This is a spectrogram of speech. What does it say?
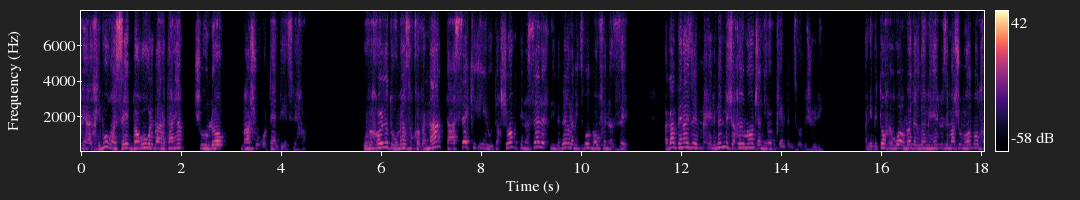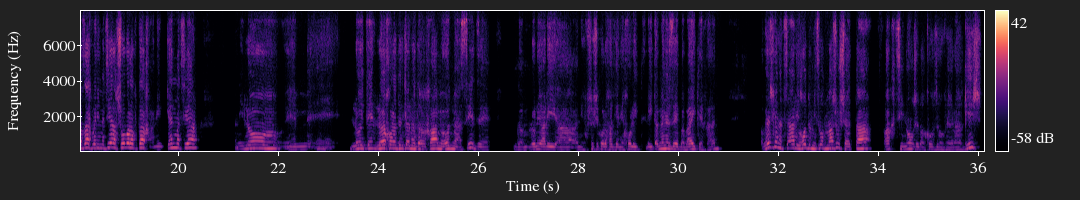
והחיבור הזה ברור לבעל התניא שהוא לא משהו אותנטי אצלך. ובכל זאת הוא אומר, זו כוונה, תעשה כאילו, תחשוב, תנסה לדבר על המצוות באופן הזה. אגב, בעיניי זה אלמנט משחרר מאוד שאני לא מקיים את המצוות בשבילי. אני בתוך אירוע הרבה יותר גדול ממני, יש בזה משהו מאוד מאוד חזק, ואני מציע לחשוב עליו ככה. אני כן מציע, אני לא, אמ, אה, לא, אתן, לא יכול לתת כאן הדרכה מאוד מעשית, זה גם לא נראה לי, אני חושב שכל אחד כאן יכול להתאמן על זה בבית לבד, אבל יש כאן הצעה לראות במצוות משהו שאתה רק צינור שדרכו זה עובר, להרגיש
